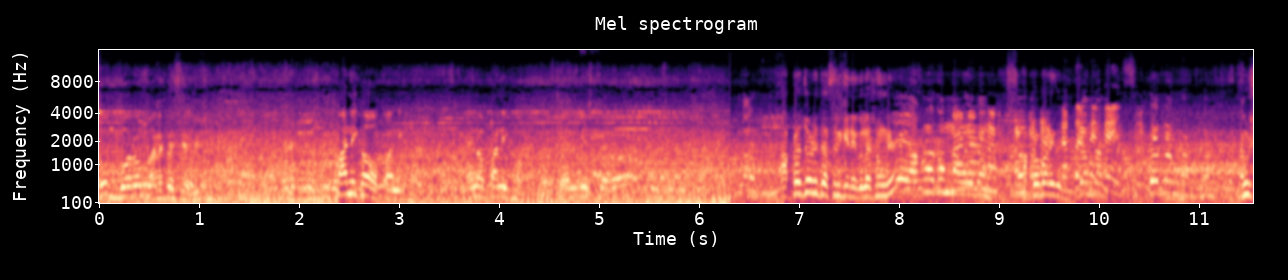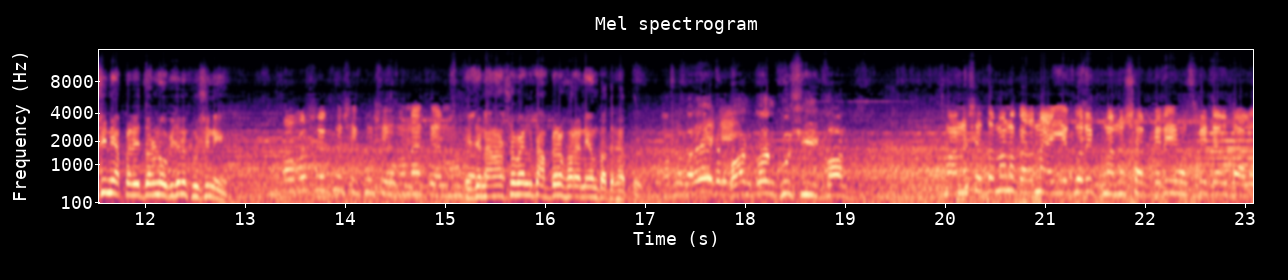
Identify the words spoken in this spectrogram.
খুব গরম পানি খাও পানি খাও। এই নাও, পানি খাও। আপনার জড়িত আছেন কিনা এগুলোর সঙ্গে? আপনার বাড়ি। খুশি নেই? আপনার এই ধরনের অভিযানে খুশি নেই? অবশ্যই খুশি খুশি হব না কেন? এই যে নানান সময় আপনারা ভাড়া নিয়ম তাদের হাতে। কোন কোন খুশি কোন। মানুষের তো মনে করেন না ইয়ে গরিব মানুষ সরকারি হসপিটাল ভালো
